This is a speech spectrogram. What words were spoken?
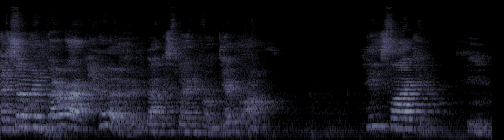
and so when Barak heard about this plan from Deborah, he's like, hmm,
